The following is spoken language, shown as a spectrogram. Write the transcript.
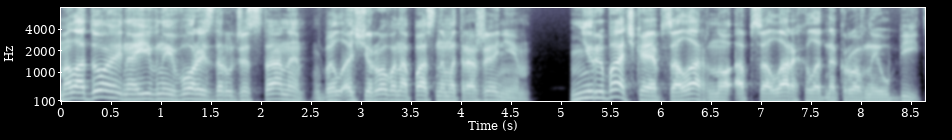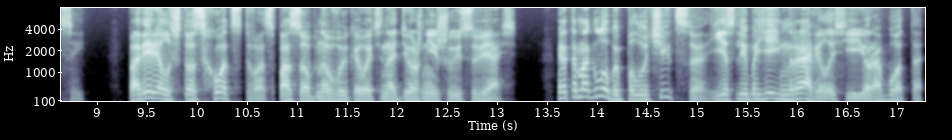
Молодой, наивный вор из Даруджестана был очарован опасным отражением. Не рыбачкой Апсалар, но Апсалар хладнокровной убийцей. Поверил, что сходство способно выковать надежнейшую связь. Это могло бы получиться, если бы ей нравилась ее работа,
